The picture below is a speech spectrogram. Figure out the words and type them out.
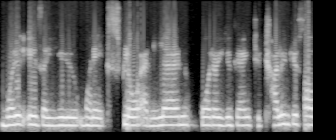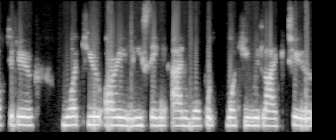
what it is that you want to explore and learn. What are you going to challenge yourself to do? What you are releasing and what, what you would like to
